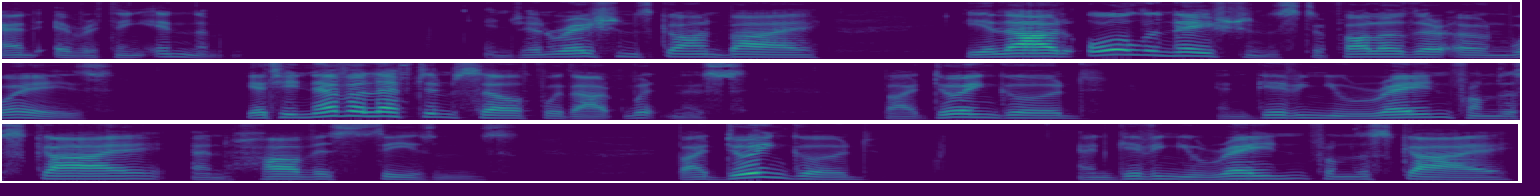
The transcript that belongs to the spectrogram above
and everything in them. In generations gone by, he allowed all the nations to follow their own ways, yet he never left himself without witness, by doing good and giving you rain from the sky and harvest seasons, by doing good and giving you rain from the sky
